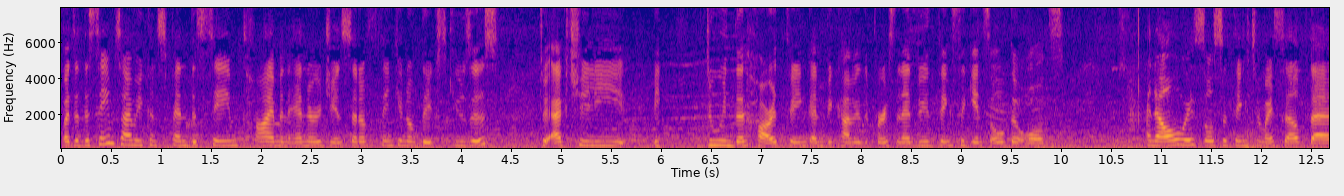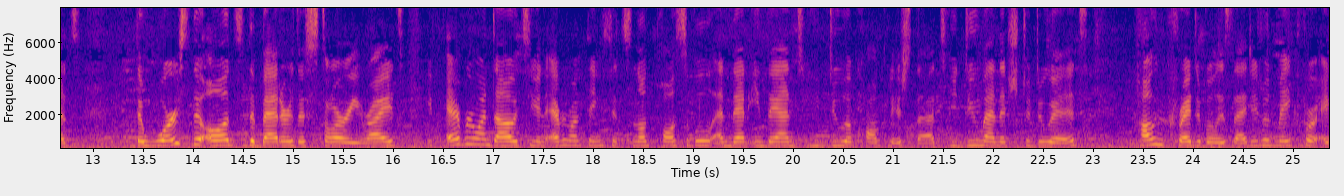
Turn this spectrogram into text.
But at the same time, we can spend the same time and energy instead of thinking of the excuses to actually be doing the hard thing and becoming the person and doing things against all the odds. And I always also think to myself that the worse the odds, the better the story, right? If everyone doubts you and everyone thinks it's not possible, and then in the end you do accomplish that, you do manage to do it, how incredible is that? It would make for a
